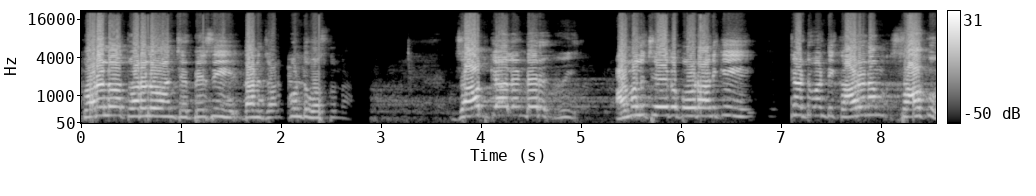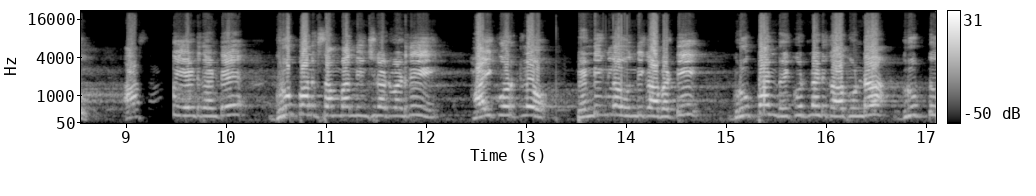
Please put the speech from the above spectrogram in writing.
త్వరలో త్వరలో అని చెప్పేసి దాన్ని జరుపుకుంటూ వస్తున్నారు. జాబ్ క్యాలెండర్ అమలు చేయకపోవడానికి చెప్పినటువంటి కారణం సాకు. ఆ సాకు ఏంటిదంటే గ్రూప్ వన్ సంబంధించినటువంటిది హైకోర్టులో పెండింగ్లో ఉంది కాబట్టి గ్రూప్ వన్ రిక్రూట్మెంట్ కాకుండా group two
